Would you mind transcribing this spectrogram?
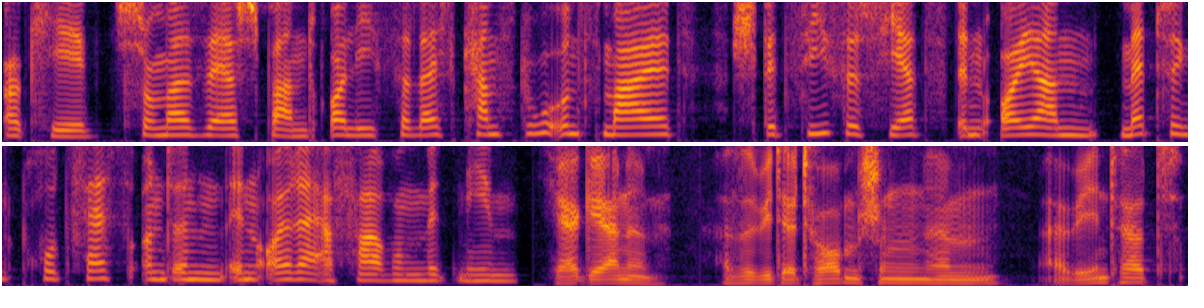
Okay, schon mal sehr spannend. Olli, vielleicht kannst du uns mal spezifisch jetzt in euren Matching-Prozess und in, in eure Erfahrungen mitnehmen. Ja, gerne. Also wie der Torben schon ähm, erwähnt hat,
